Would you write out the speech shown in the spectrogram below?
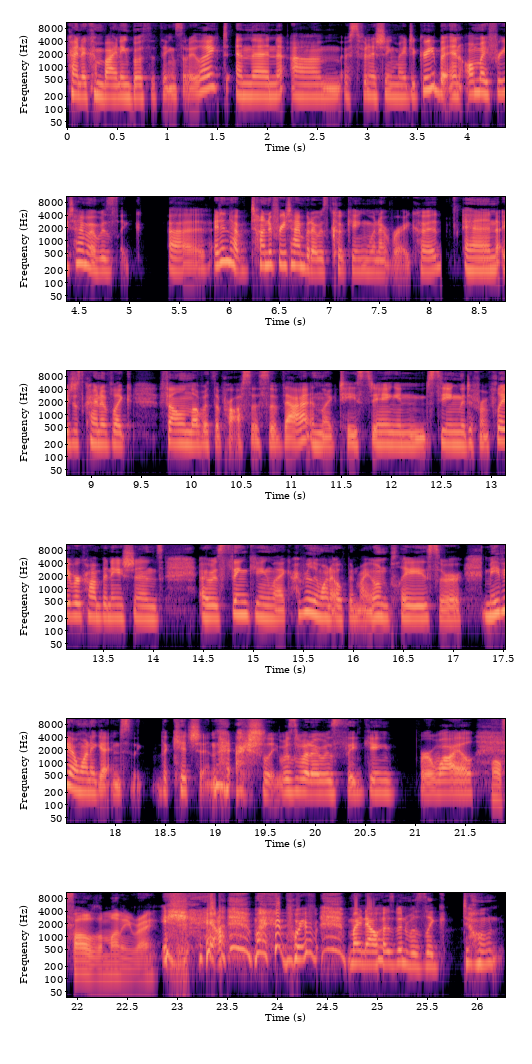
kind of combining both the things that I liked. And then um, I was finishing my degree, but in all my free time, I was like, uh, I didn't have a ton of free time, but I was cooking whenever I could. And I just kind of like fell in love with the process of that and like tasting and seeing the different flavor combinations. I was thinking, like, I really want to open my own place, or maybe I want to get into the, the kitchen, actually, was what I was thinking for a while. well, follow the money, right? yeah, my boyfriend, my now husband was like, "Don't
